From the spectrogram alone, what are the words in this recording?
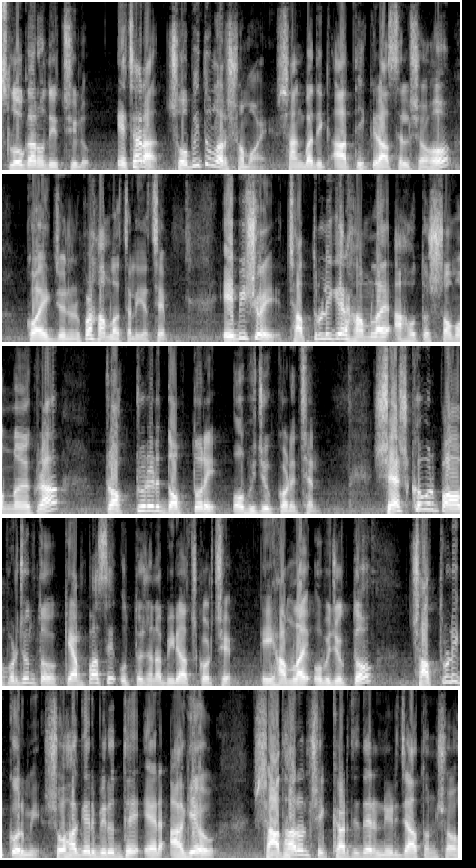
স্লোগানও দিচ্ছিল। এছাড়া ছবি তোলার সময় সাংবাদিক আতিক রাসেল সহ কয়েকজনের উপর হামলা চালিয়েছে। এ বিষয়ে ছাত্রলীগের হামলায় আহত সমন্বয়করা প্রক্টরের দপ্তরে অভিযোগ করেছেন। শেষ খবর পাওয়া পর্যন্ত ক্যাম্পাসে উত্তেজনা বিরাজ করছে। এই হামলায় অভিযুক্ত ছাত্রলীগ কর্মী সোহাগের বিরুদ্ধে এর আগেও সাধারণ শিক্ষার্থীদের নির্যাতন সহ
